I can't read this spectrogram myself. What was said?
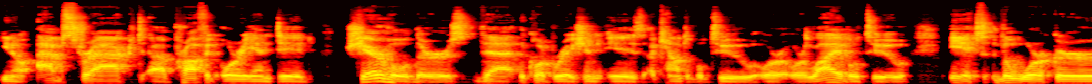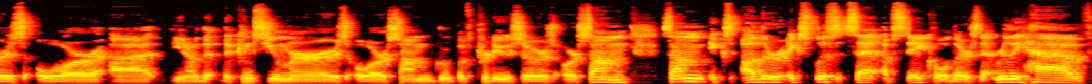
you know abstract, uh, profit oriented shareholders that the corporation is accountable to or, or liable to. It's the workers or uh, you know the, the, consumers or some group of producers or some some ex- other explicit set of stakeholders that really have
